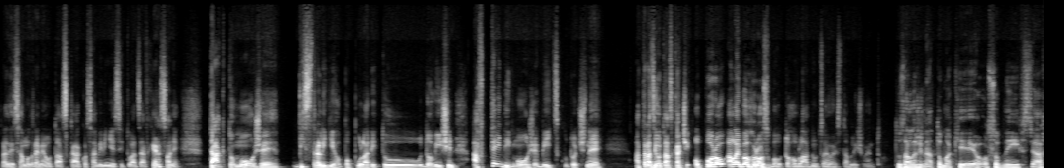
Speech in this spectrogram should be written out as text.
teraz je samozrejme otázka, ako sa vyvinie situácia v Chersone, tak to môže vystreliť jeho popularitu do výšin a vtedy môže byť skutočne a teraz je otázka, či oporou alebo hrozbou toho vládnúceho establishmentu. To záleží na tom, aký je jeho osobný vzťah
